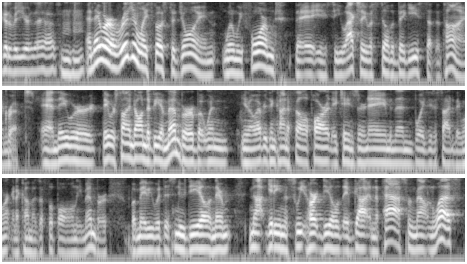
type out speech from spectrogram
good of a year they have. Mhm. And they were originally supposed to join when we formed the AAC. Well, Actually, it was still the Big East at the time. Correct. And they were they were signed on to be a member, but when you know everything kind of fell apart, they changed their name, and then Boise decided they weren't going to come as a football only member. But maybe with this new deal, and they're not getting the sweetheart deal that they've got in the past from Mountain West.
